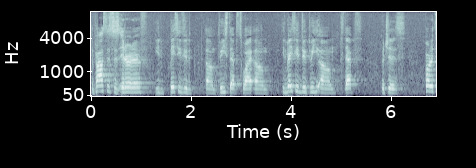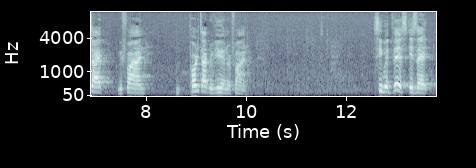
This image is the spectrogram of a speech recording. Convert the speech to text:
The process is iterative. You basically do um, three steps. Um, you basically do three um, steps, which is prototype, refine, prototype, review, and refine. See, with this is that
